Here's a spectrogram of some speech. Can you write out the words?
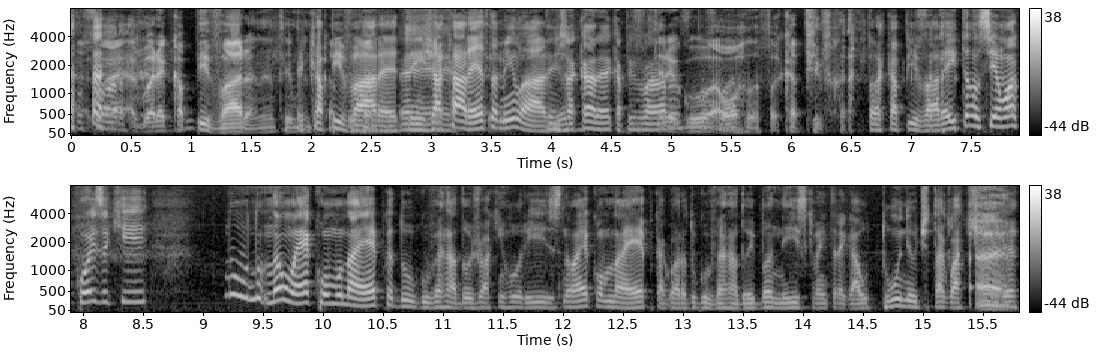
Agora é capivara, né? Tem é capivara, capivara. É. tem é, jacaré também lá. Tem viu? jacaré, capivara. Entregou a orla pra capivara. Pra capivara. Então, assim, é uma coisa que não, não é como na época do governador Joaquim Roriz, não é como na época agora do governador Ibanez, que vai entregar o túnel de Taguatinga, é.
